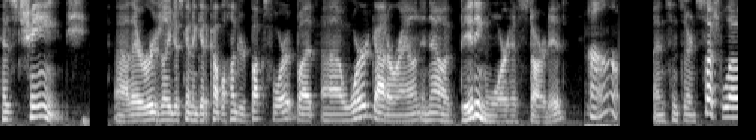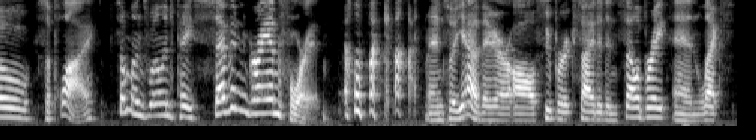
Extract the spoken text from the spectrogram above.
has changed. Uh, they were originally just going to get a couple hundred bucks for it, but uh, word got around, and now a bidding war has started. Oh. And since they're in such low supply, someone's willing to pay seven grand for it. Oh my god. And so, yeah, they are all super excited and celebrate. And Lex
